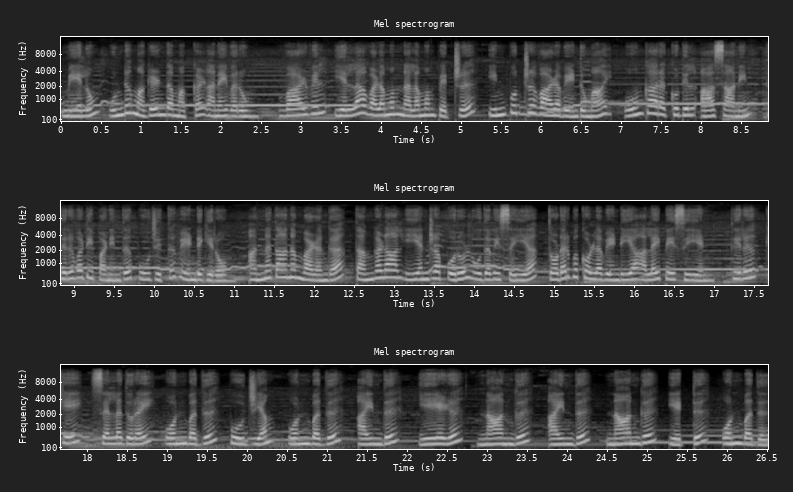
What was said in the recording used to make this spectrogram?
மேலும் உண்டு மகிழ்ந்த மக்கள் அனைவரும். வாழ்வில் எல்லா வளமும் நலமும் பெற்று இன்புற்று வாழ வேண்டுமாய் ஓங்காரக்குடில் ஆசானின் திருவடி பணிந்து பூஜித்து வேண்டுகிறோம். அன்னதானம் வழங்க தங்களால் இயன்ற பொருள் உதவி செய்ய தொடர்பு கொள்ள வேண்டிய அலைபேசி எண் திரு கே செல்லதுரை ஒன்பது பூஜ்ஜியம் ஒன்பது ஐந்து ஏழு நான்கு ஐந்து நான்கு எட்டு ஒன்பது.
